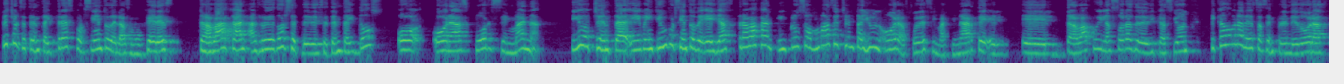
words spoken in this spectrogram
De hecho, el 73% de las mujeres trabajan alrededor de 72 horas por semana y 80 y 21% de ellas trabajan incluso más de 81 horas. Puedes imaginarte el, el trabajo y las horas de dedicación que cada una de estas emprendedoras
